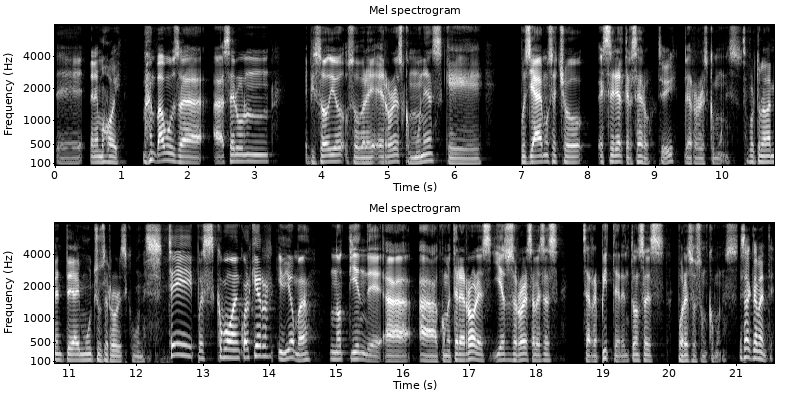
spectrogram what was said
este, Tenemos hoy. vamos a, a hacer un episodio sobre errores comunes que pues ya hemos hecho. Este sería el tercero Sí. de errores comunes. Desafortunadamente hay muchos errores comunes. Sí, pues como en cualquier idioma, no tiende a, a cometer errores y esos errores a veces se repiten, entonces por eso son comunes. Exactamente,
